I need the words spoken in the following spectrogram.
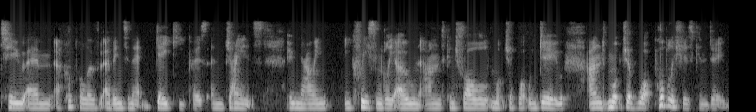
to um, a couple of, of internet gatekeepers and giants who now in, increasingly own and control much of what we do and much of what publishers can do.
